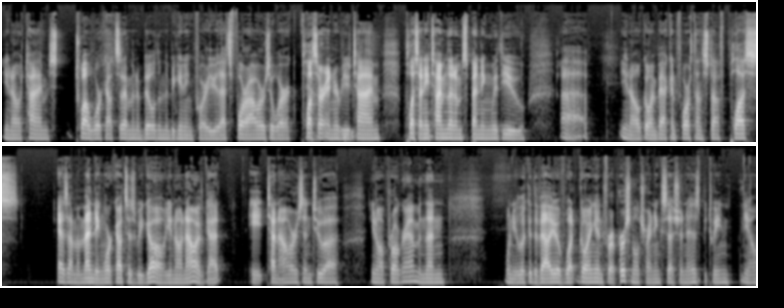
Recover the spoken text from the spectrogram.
you know, times 12 workouts that I'm going to build in the beginning for you, that's four hours of work, plus our interview time, plus any time that I'm spending with you, uh, you know, going back and forth on stuff, plus as I'm amending workouts as we go, you know, now I've got eight, ten hours into a, you know, a program. And then when you look at the value of what going in for a personal training session is between, you know,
